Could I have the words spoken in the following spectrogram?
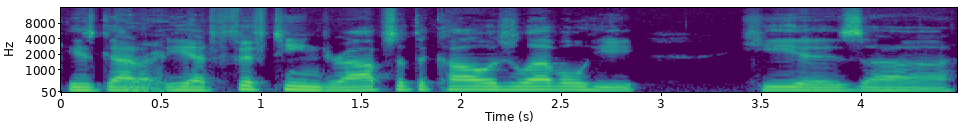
He's got a, he had 15 drops at the college level. He he is uh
